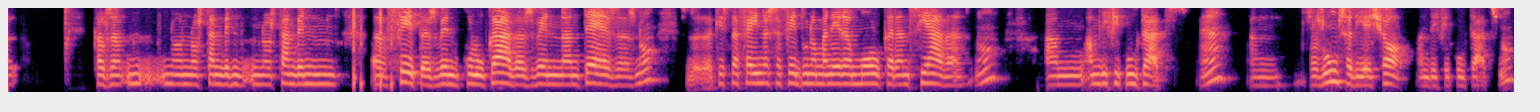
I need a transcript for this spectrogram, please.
a, que els, no, no, estan ben, no estan ben eh, fetes, ben col·locades, ben enteses. No? Aquesta feina s'ha fet d'una manera molt carenciada, no? amb, amb dificultats. Eh? En resum seria això, en dificultats. No?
